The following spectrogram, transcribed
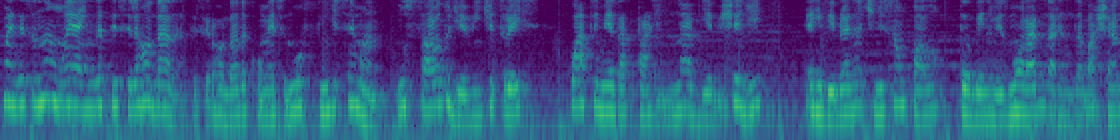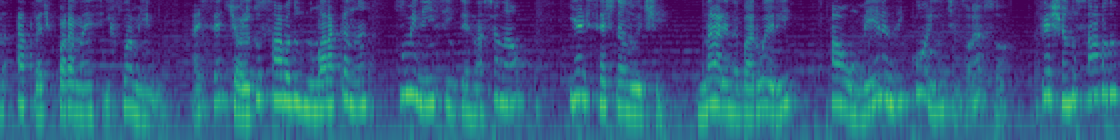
mas essa não é ainda a terceira rodada. A terceira rodada começa no fim de semana. No sábado, dia 23, 4 e meia da tarde, na Bia Bichedi, RB Bragantino e São Paulo, também no mesmo horário na Arena da Baixada, Atlético Paranaense e Flamengo. Às 7 horas do sábado, no Maracanã, Fluminense Internacional. E às 7 da noite, na Arena Barueri, Palmeiras e Corinthians, olha só. Fechando o sábado,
